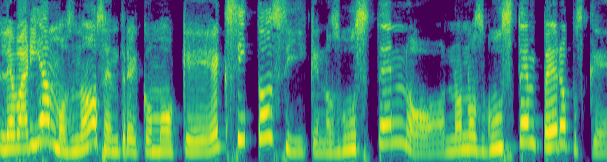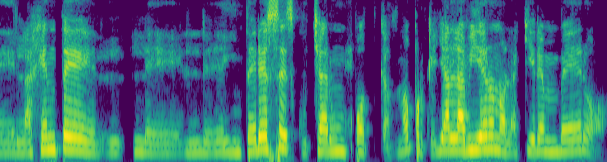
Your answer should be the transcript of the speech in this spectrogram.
le variamos, ¿no? O sea, entre como que éxitos y que nos gusten o no nos gusten, pero pues que la gente le, le, interese escuchar un podcast, ¿no? Porque ya la vieron o la quieren ver o...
